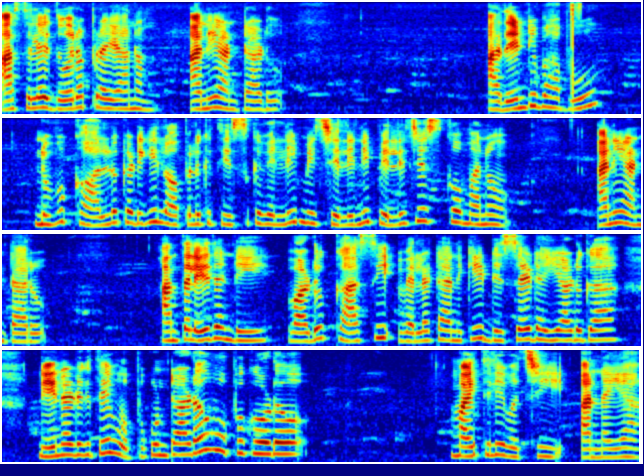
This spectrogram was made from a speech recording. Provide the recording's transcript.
అసలే దూర ప్రయాణం అని అంటాడు. అదేంటి బాబు? నువ్వు కాళ్ళు కడిగి లోపలికి తీసుకువెళ్ళి మీ చెల్లిని పెళ్ళి చేసుకోమను అని అంటారు. అంత లేదండి. వాడు కాశీ వెళ్ళటానికి డిసైడ్ అయ్యాడుగా. నేను అడిగితే ఒప్పుకుంటాడో ఒప్పుకోడో? మైథిలి వచ్చి అన్నయ్య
